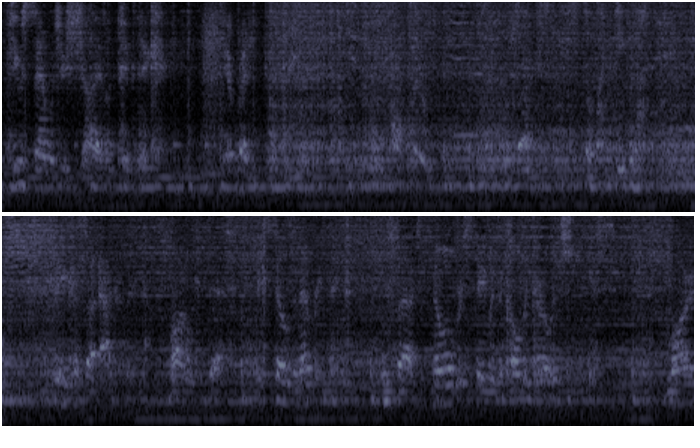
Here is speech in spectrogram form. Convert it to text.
few sandwiches shy of a picnic. Get ready. Still not deep enough. Mikasa Ackerman, model cadet, excels in everything. In fact, it's no overstatement to call the girl a genius. Marginally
